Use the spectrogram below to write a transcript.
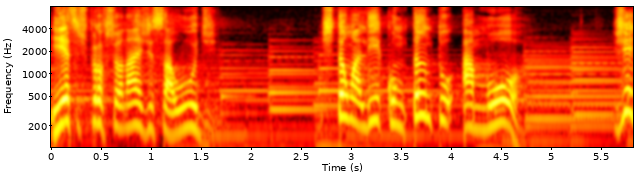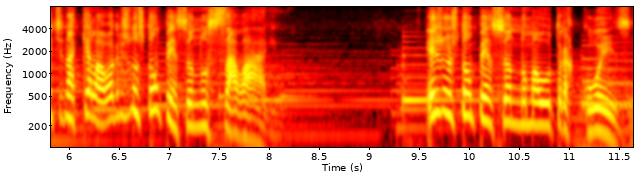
e esses profissionais de saúde estão ali com tanto amor. Gente, naquela hora eles não estão pensando no salário, eles não estão pensando numa outra coisa,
